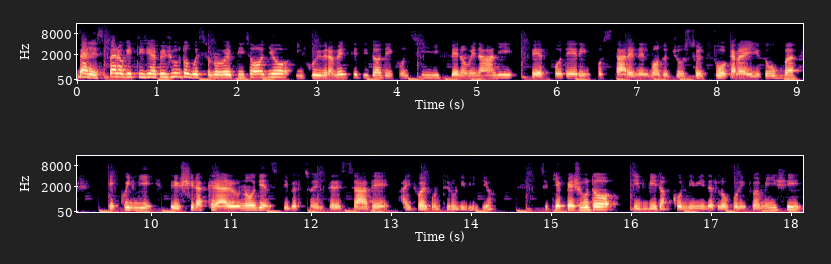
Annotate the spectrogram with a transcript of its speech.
Bene, spero che ti sia piaciuto questo nuovo episodio in cui veramente ti do dei consigli fenomenali per poter impostare nel modo giusto il tuo canale YouTube e quindi riuscire a creare un audience di persone interessate ai tuoi contenuti video. Se ti è piaciuto ti invito a condividerlo con i tuoi amici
